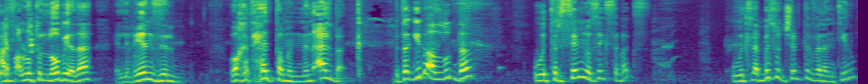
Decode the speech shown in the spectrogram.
عارف قلوط اللوبيا ده؟ اللي بينزل واخد حتة من من قلبك. بتجيب قلوط ده وترسم له six packs وتلبسه تيشيرت Valentino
